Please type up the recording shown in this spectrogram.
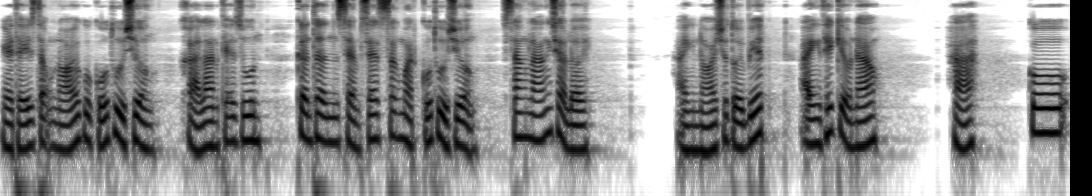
Nghe thấy giọng nói của Cố thủ trưởng, Khả Lan khẽ run, cẩn thận xem xét sắc mặt Cố thủ trưởng, sang láng trả lời: "Anh nói cho tôi biết, anh thích kiểu nào?" "Hả?" Cô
